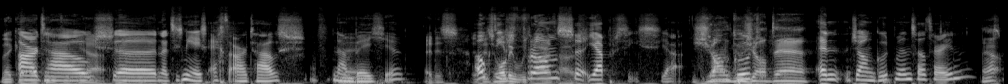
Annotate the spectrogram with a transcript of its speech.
Lekker arthouse. Ja, eh, nou, het is niet eens echt arthouse. Nou, een beetje. Het is, het Ook is die Hollywood Franse, arthouse. ja, precies. Ja. Jean Good- Dujardin. En John Goodman zat erin. Ja.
